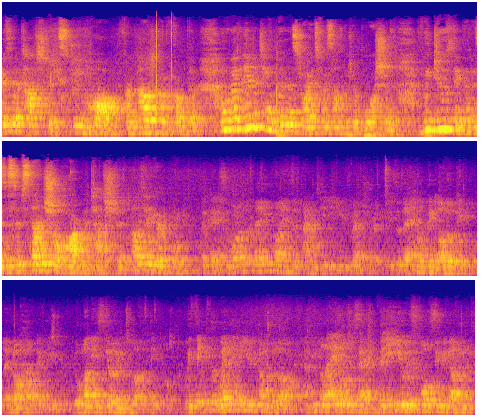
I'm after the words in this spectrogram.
if they're attached to extreme harm and outcome from them. When we're limiting women's rights, for example, to abortion, we do think that there's a substantial harm attached to it. I'll take your opinion. Okay, so one of the main lines of anti-EU rhetoric is that they're helping other people, they're not helping you. Your money's going to other people. We think that when the EU comes along, and people are able to say the EU is forcing the government to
